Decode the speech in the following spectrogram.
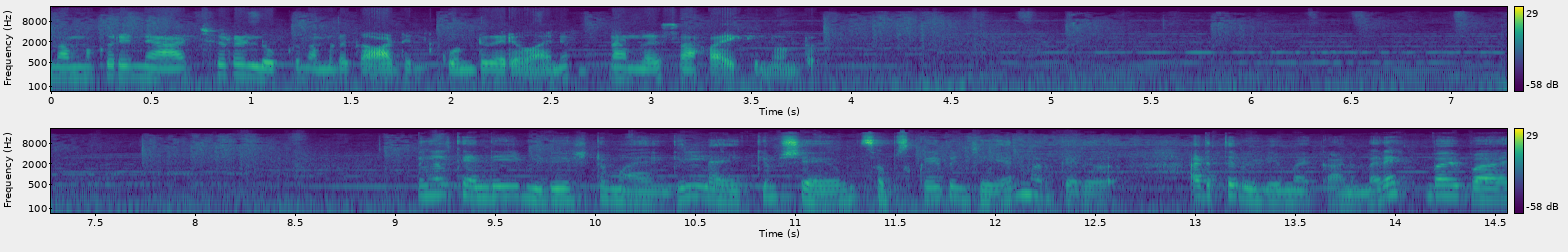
നമുക്കൊരു നാച്ചുറൽ ലുക്ക് നമ്മുടെ ഗാർഡനിൽ കൊണ്ടുവരുവാനും നമ്മളെ സഹായിക്കുന്നുണ്ട്. നിങ്ങൾക്ക് എന്റെ ഈ വീഡിയോ ഇഷ്ടമായെങ്കിൽ ലൈക്കും ഷെയറും സബ്സ്ക്രൈബും ചെയ്യാൻ മറക്കരുത്. അടുത്ത വീഡിയോയുമായി കാണും വരെ. ബൈ ബൈ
